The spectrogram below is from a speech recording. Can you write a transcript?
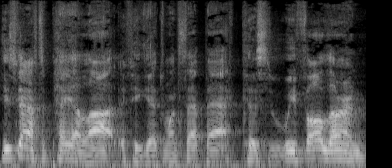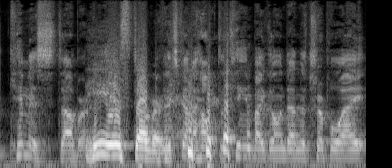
He's gonna have to pay a lot if he gets one step back because we've all learned Kim is stubborn. He is stubborn. If it's gonna help the team by going down to Triple A,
